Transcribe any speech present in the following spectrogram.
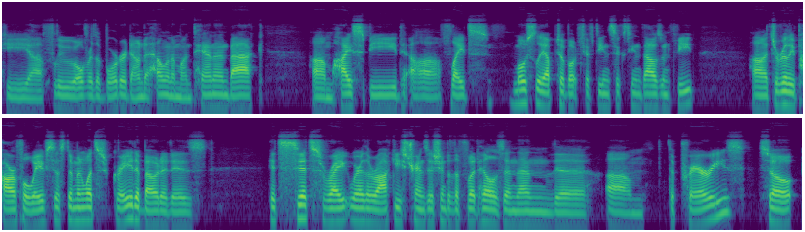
He uh, flew over the border down to Helena, Montana, and back. Um, high speed uh, flights, mostly up to about 15, 16,000 feet. Uh, it's a really powerful wave system, and what's great about it is it sits right where the Rockies transition to the foothills and then the um, the prairies. So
